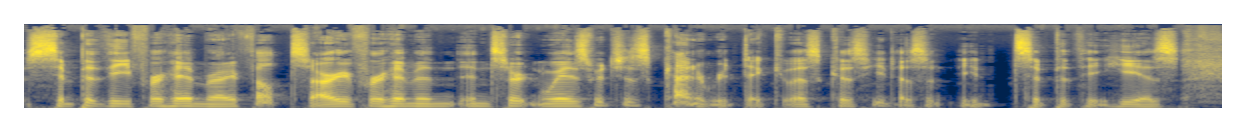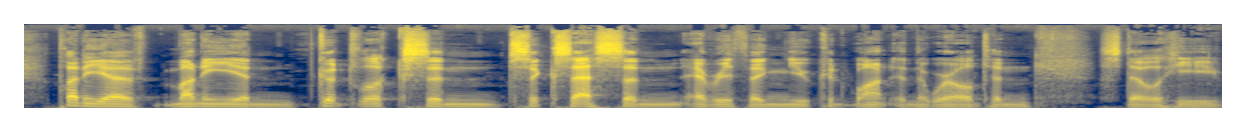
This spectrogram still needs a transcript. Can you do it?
sympathy for him, or I felt sorry for him in, in certain ways, which is kind of ridiculous because he doesn't need sympathy. He has plenty of money and good looks and success and everything you could want in the world, and still he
